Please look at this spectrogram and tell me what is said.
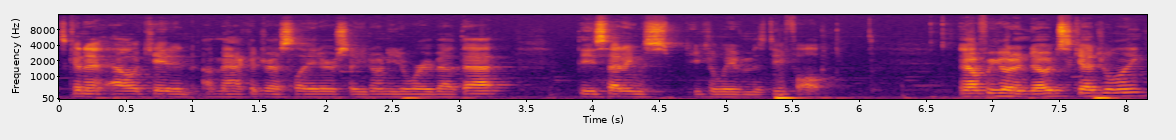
It's going to allocate a MAC address later, so you don't need to worry about that. These settings, you can leave them as default. Now if we go to node scheduling,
